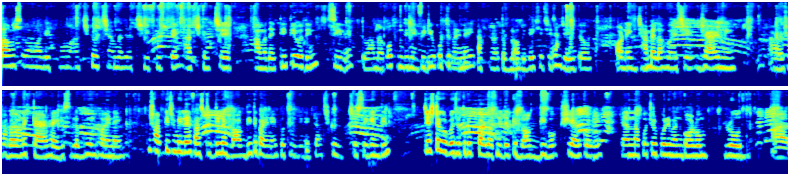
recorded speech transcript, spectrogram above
সালাম আসসালামু আলাইকুম। আজকে হচ্ছে আমরা যাচ্ছি ঘুরতে। আজকে হচ্ছে আমাদের তৃতীয় দিন সিলে তো আমরা প্রথম দিনে ভিডিও করতে পারি নাই। আপনারা তো ব্লগে দেখেছেন, যেহেতু অনেক ঝামেলা হয়েছে জার্নি আর সবাই অনেক টায়ার হয়ে গেছিল, ঘুম হয় নাই। তো সব কিছু মিলে ফার্স্টের দিনে ব্লগ দিতে পারি নাই, প্রথম দিন আজকে হচ্ছে সেকেন্ড দিন। চেষ্টা করব যতটুকু পারব আপনাদেরকে ব্লগ দিব শেয়ার করব। কেননা প্রচুর পরিমাণ গরম, রোদ, আর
